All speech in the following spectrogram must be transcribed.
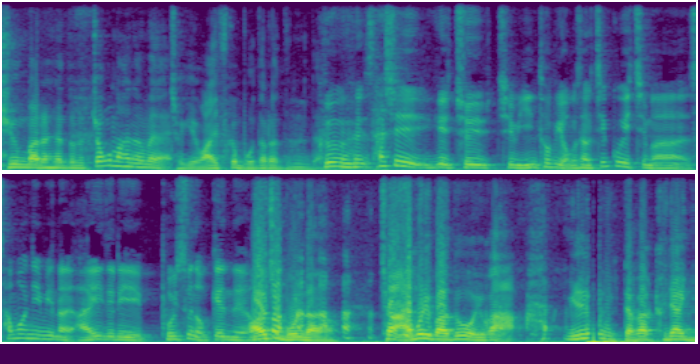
쉬운 말을 해도 조금 하면 저기 와이프가 못 알아듣는다. 그 사실 이게 저희 지금 인터뷰 영상 찍고 있지만 사모님이나 아이들이 볼 수는 없겠네요. 아, 저 몰라요. 저 아무리 봐도 이거 아, 하- 일본 읽다가 그냥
